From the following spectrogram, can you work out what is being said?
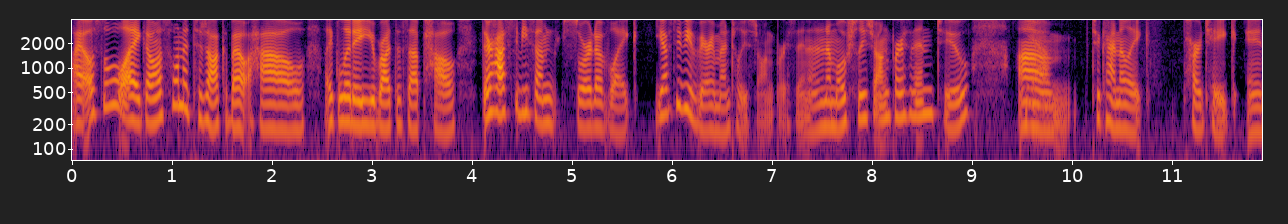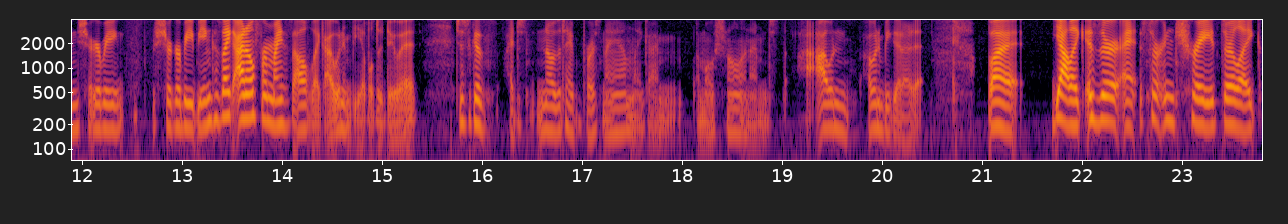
I also like I also wanted to talk about how like Lydia, you brought this up, how there has to be some sort of like you have to be a very mentally strong person and an emotionally strong person too, Yeah. um, to kind of like partake in sugar baby sugar babying because like I know for myself like I wouldn't be able to do it just because I just know the type of person I am like I'm emotional and I'm just I, wouldn't I wouldn't be good at it, but yeah like is there a- certain traits or like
